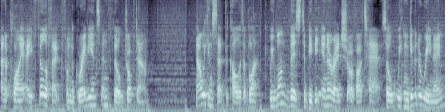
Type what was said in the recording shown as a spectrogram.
and apply a fill effect from the gradients and fill dropdown. Now we can set the color to black. We want this to be the inner edge of our tear, so we can give it a rename,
